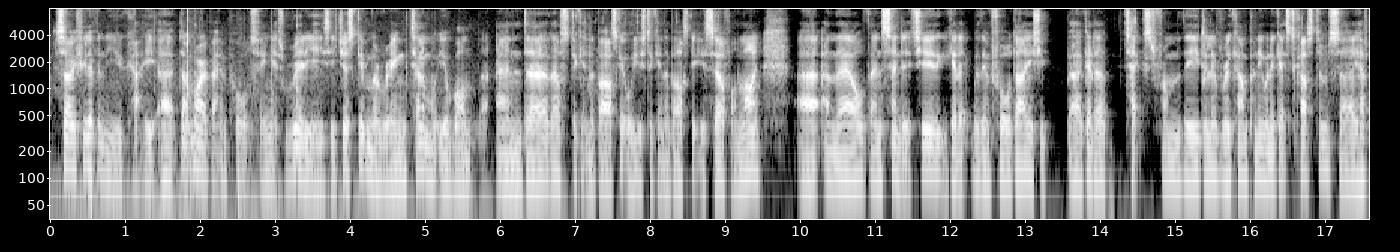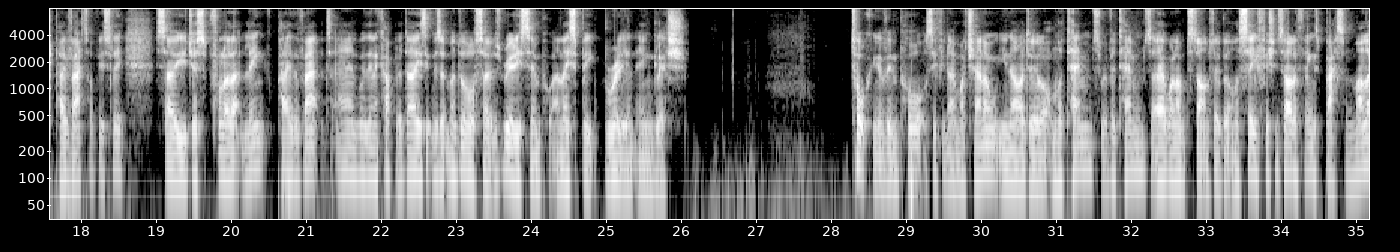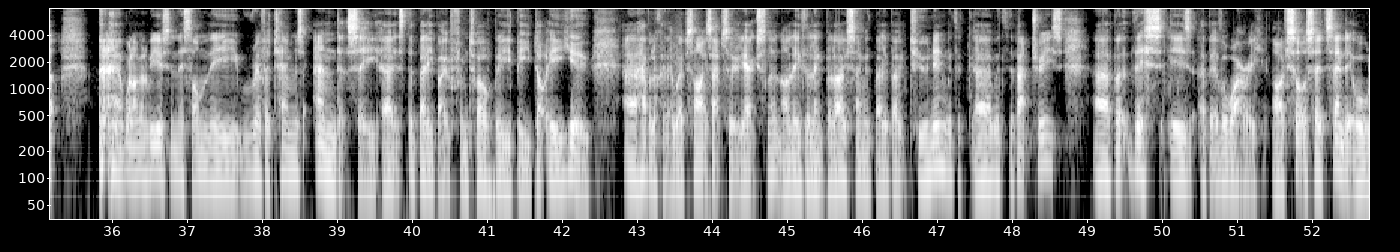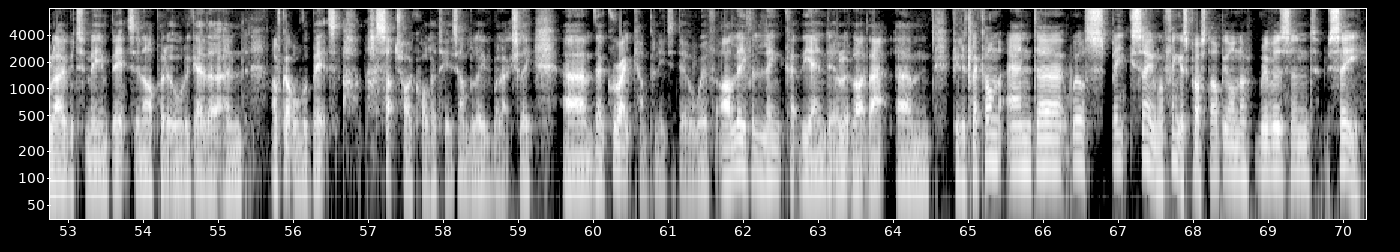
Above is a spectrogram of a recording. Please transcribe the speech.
So if you live in the UK uh, don't worry about importing. It's really easy. Just give them a ring tell them what you want and uh, they'll stick it in the basket or you stick it in the basket yourself online uh, and they'll then send it to you. You get it within four days. You uh, get a text from the delivery company when it gets to customs. So you have to pay VAT, obviously. So you just follow that link, pay the VAT, and within a couple of days it was at my door. So it was really simple, and they speak brilliant English. Talking of imports, if you know my channel, you know I do a lot on the Thames, River Thames. Uh, well, I'm starting to do a bit on the sea fishing side of things, bass and mullet. well, I'm going to be using this on the River Thames and at sea. Uh, it's the belly boat from 12bb.eu. Uh, have a look at their website; it's absolutely excellent. I'll leave the link below. Same with belly boat tuning with the uh, with the batteries. Uh, but this is a bit of a worry. I've sort of said send it all over to me in bits, and I'll put it all together. And I've got all the bits. Oh, such high quality; it's unbelievable. Actually, um, they're a great company to deal with. I'll leave a link at the end. It'll look like that um, for you to click on, and uh, we'll speak soon. Well, fingers crossed. I'll be on the rivers and sea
